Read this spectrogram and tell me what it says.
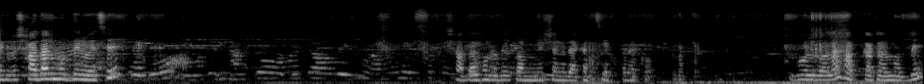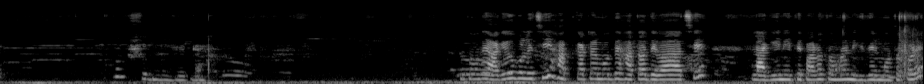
এগুলো সাদার মধ্যে রয়েছে। সাদা হলুদের কম্বিনেশনে দেখাচ্ছি একটা দেখো। গোল গলা হাত কাটার মধ্যে। খুব সুন্দর এটা। তোমাদের আগেও বলেছি, হাত কাটার মধ্যে হাতা দেওয়া আছে। লাগিয়ে নিতে পারো তোমরা নিজেদের মতো করে।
